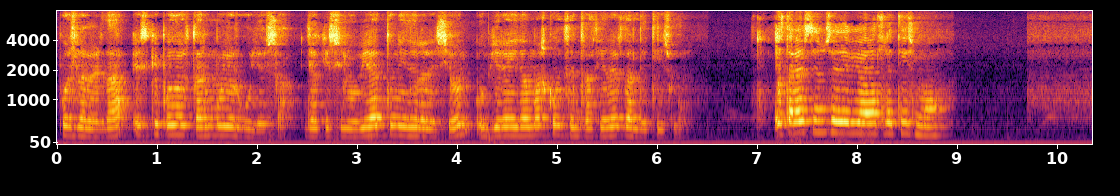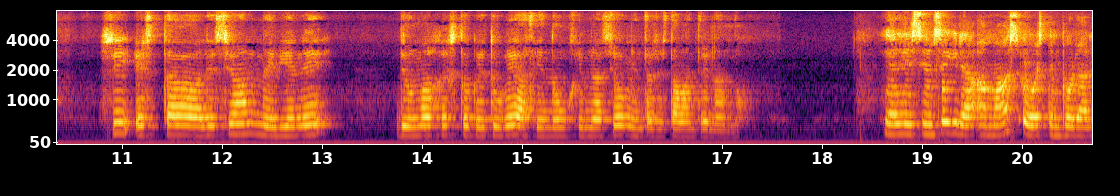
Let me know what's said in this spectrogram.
Pues la verdad es que puedo estar muy orgullosa, ya que si no hubiera tenido la lesión hubiera ido a más concentraciones de atletismo. ¿Esta lesión se debió al atletismo? Sí, esta lesión me viene de un mal gesto que tuve haciendo un gimnasio mientras estaba entrenando. ¿La lesión seguirá a más o es temporal?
